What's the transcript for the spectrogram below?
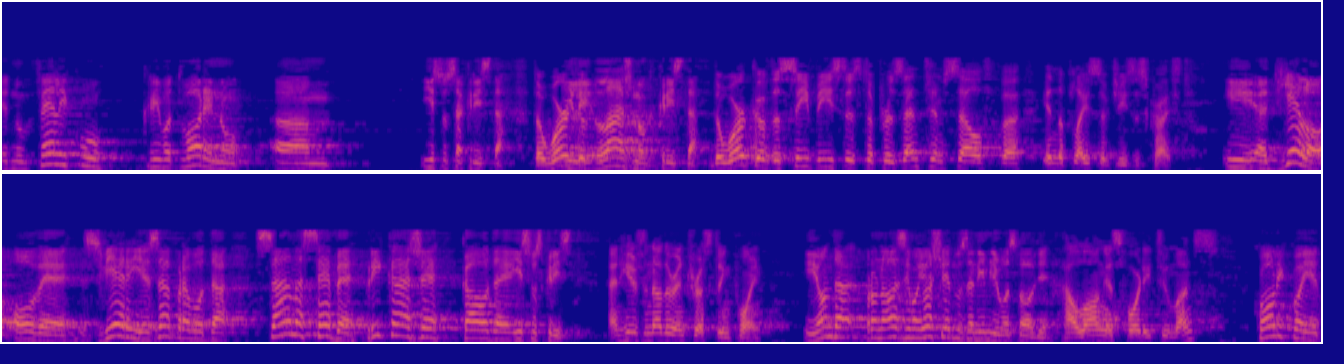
jednu veliku krivotvorinu um, Isusa Krista. The work Ili of, lažnog Krista. the work of the sea beast is to present himself uh, in the place of Jesus Christ. I e, dijelo ove zvijeri je zapravo da sama sebe prikaže kao da je Isus Krist. And here's another interesting point. I onda pronalazimo još jednu zanimljivost ovdje. How long is 42 months? Koliko je e,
